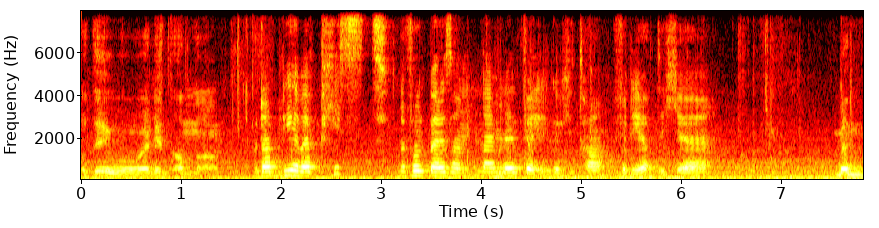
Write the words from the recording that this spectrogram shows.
Og det er jo litt annen Og da blir jeg bare pissed når folk bare er sånn Nei, men jeg velger ikke ta den fordi at det ikke Men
